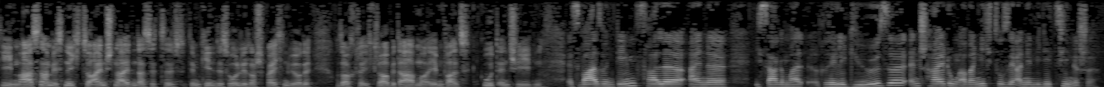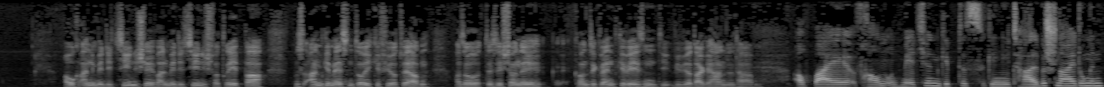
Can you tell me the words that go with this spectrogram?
Die Maßnahme ist nicht so einschneidend, dass es dem Kindeswohl widersprechen würde. Also auch, ich glaube, da haben wir ebenfalls gut entschieden. Es war also in dem Falle eine, ich sage mal, religiöse Entscheidung, aber nicht so sehr eine medizinische auch eine medizinische, weil medizinisch vertretbar, muss angemessen durchgeführt werden. Also das ist schon konsequent gewesen, die, wie wir da gehandelt haben. Auch bei Frauen und Mädchen gibt es Genitalbeschneidungen.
